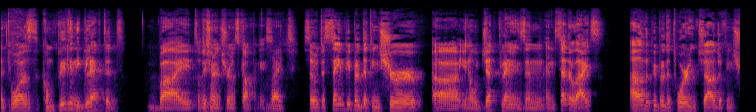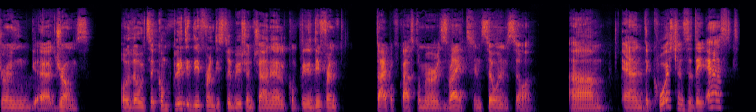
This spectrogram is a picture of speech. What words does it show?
that was completely neglected by traditional insurance companies. Right. So the same people that insure, uh, you know, jet planes and, and satellites are the people that were in charge of insuring uh, drones. Although it's a completely different distribution channel, completely different type of customers, Right. and so on and so on. Um, and the questions that they asked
